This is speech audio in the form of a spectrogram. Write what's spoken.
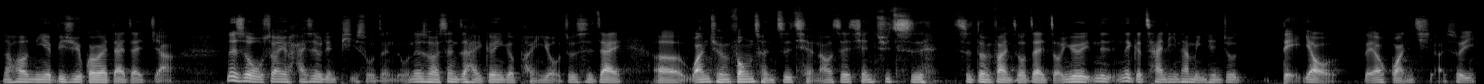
然后你也必须乖乖待在家。那时候我虽然还是有点皮，说真的，我那时候甚至还跟一个朋友，就是在呃完全封城之前，然后再先去吃 吃顿饭之后再走，因为那那个餐厅他明天就得要得要关起来，所以。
